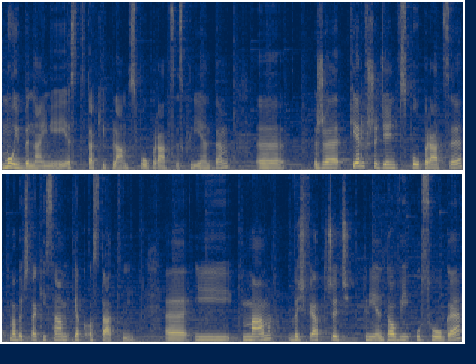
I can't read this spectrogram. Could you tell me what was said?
e, mój bynajmniej jest taki plan współpracy z klientem, że pierwszy dzień współpracy ma być taki sam jak ostatni. I mam wyświadczyć klientowi usługę,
